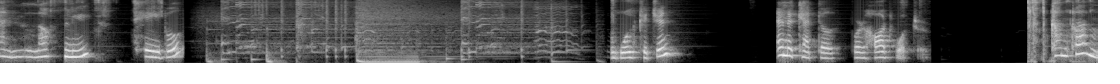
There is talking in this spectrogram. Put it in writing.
and lovely table. A whole kitchen and a kettle for hot water. Come, come.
